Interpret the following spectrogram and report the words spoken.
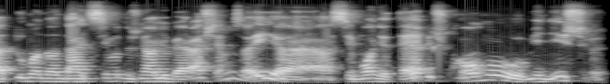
da turma do andar de cima dos neoliberais, temos aí a Simone Tebet como ministra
